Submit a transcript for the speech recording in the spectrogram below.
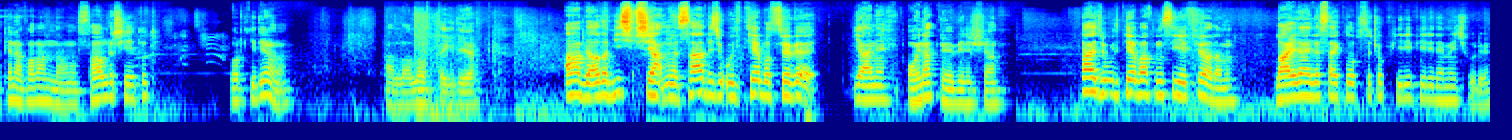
Athena falan da ama. Saldır şeyi tut. Lord gidiyor mu? Allah Lord da gidiyor. Abi adam hiçbir şey yapmıyor. Sadece ultiye basıyor ve yani oynatmıyor beni şu an. Sadece ultiye basması yetiyor adamın. Layla ile Cyclops'a çok piri piri damage vuruyor.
